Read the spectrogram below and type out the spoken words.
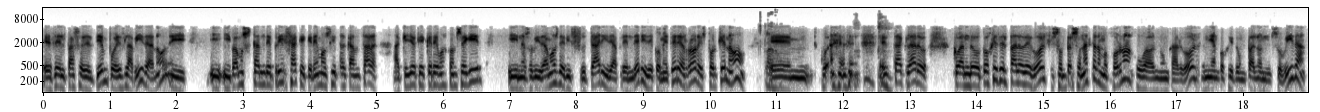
es el paso del tiempo, es la vida, ¿no? Y, y, y vamos tan deprisa que queremos ir a alcanzar aquello que queremos conseguir y nos olvidamos de disfrutar y de aprender y de cometer errores. ¿Por qué no? Eh, cu- está claro, cuando coges el palo de golf, son personas que a lo mejor no han jugado nunca al golf, ni han cogido un palo en su vida.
